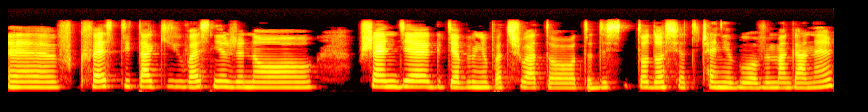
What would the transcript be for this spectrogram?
e, w kwestii takich właśnie, że no wszędzie, gdzie bym nie patrzyła, to, to, to doświadczenie było wymagane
